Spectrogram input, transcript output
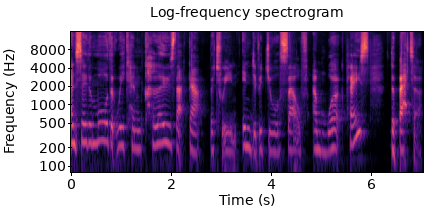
And so the more that we can close that gap between individual self and workplace the better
